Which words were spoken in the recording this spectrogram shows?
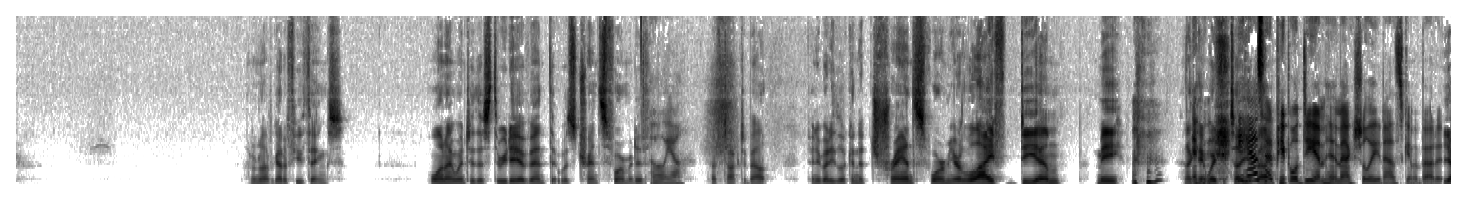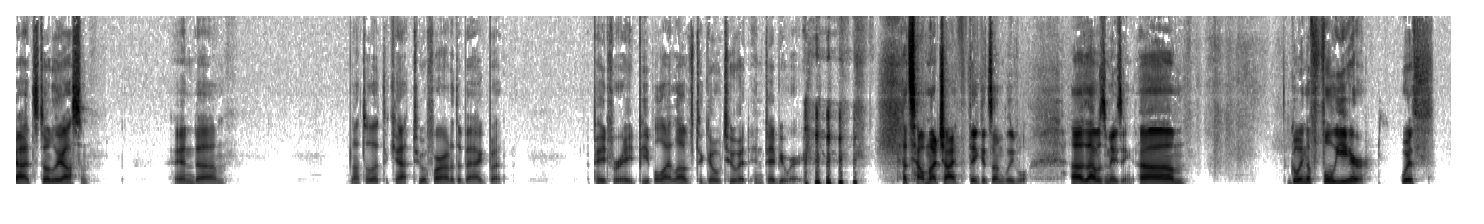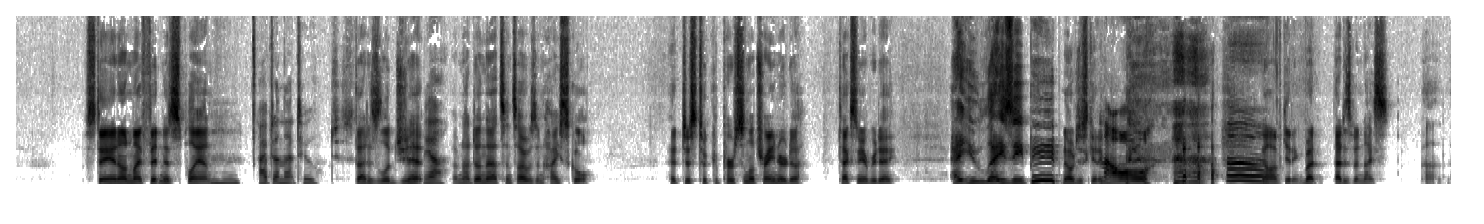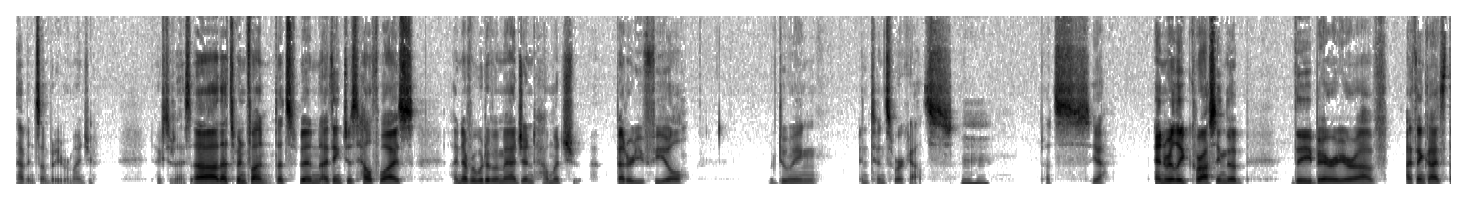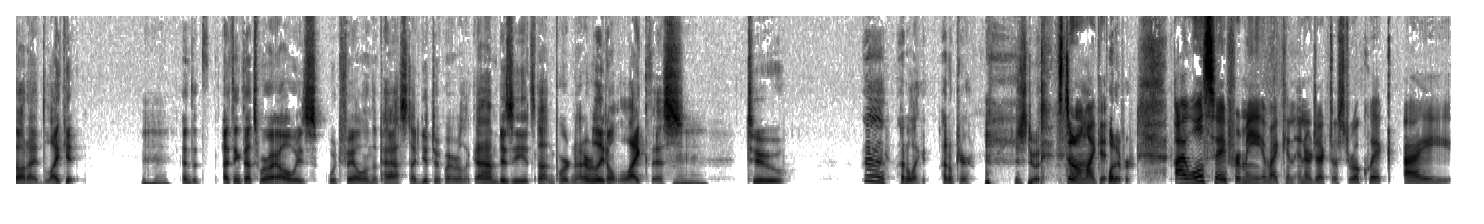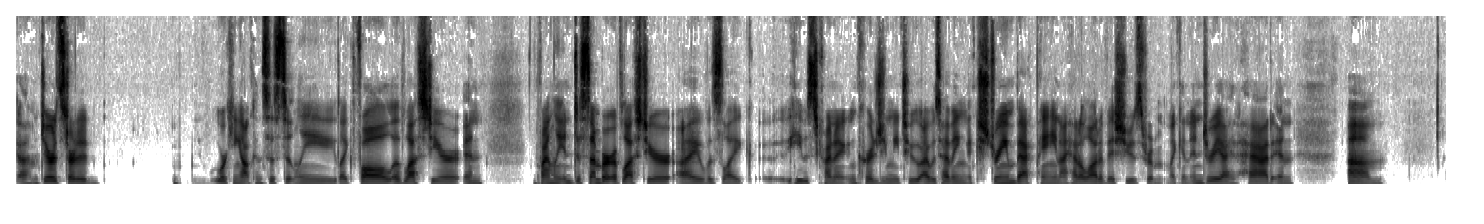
I don't know. I've got a few things. One, I went to this three day event that was transformative. oh yeah. I've talked about. If anybody looking to transform your life, DM me. And I can't wait to tell you. he has had people DM him actually and ask him about it. Yeah, it's totally awesome. And um, not to let the cat too far out of the bag, but I paid for eight people I love to go to it in February. That's how much I think it's unbelievable. Uh, that was amazing. Um, going a full year with staying on my fitness plan. I've done that too. Just That is legit. Yeah. I've not done that since I was in high school. It just took a personal trainer to text me every day. Hey, you lazy beep. No, just kidding. no. No, I'm kidding. But that has been nice uh, having somebody remind you to exercise. Uh, that's been fun. That's been, I think, just health wise. I never would have imagined how much better you feel doing intense workouts. Mm-hmm. That's yeah, and really crossing the the barrier of I think I thought I'd like it, and that I think that's where I always would fail in the past. I'd get to a point where like ah, I'm busy, it's not important. I really don't like this. To eh, I don't like it. I don't care. Just do it. Still don't like it. Whatever. I will say for me, if I can interject just real quick, I um, Jared started working out consistently like fall of last year, and finally in December of last year, I was like, he was kind of encouraging me to. I was having extreme back pain. I had a lot of issues from like an injury I had had, and um,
